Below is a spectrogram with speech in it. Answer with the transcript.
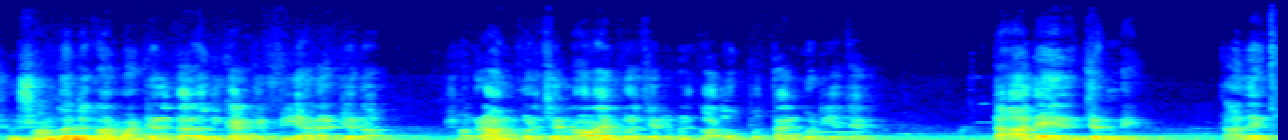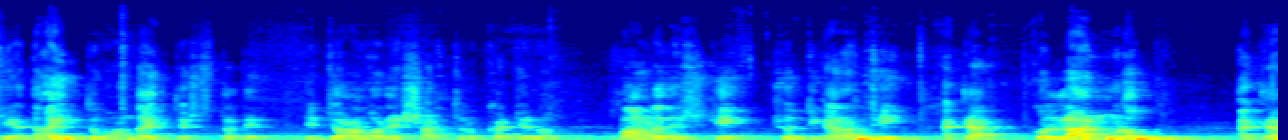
সুসংগত করবার জন্য, তার অধিকারকে ফিরিয়ে আনার জন্য সংগ্রাম করেছেন, লড়াই করেছেন গণ অভ্যুত্থান ঘটিয়েছেন, তাদের জন্যে তাদেরকে দায়িত্ব মহান দায়িত্ব তাদের, যে জনগণের স্বার্থ রক্ষার জন্য বাংলাদেশকে সত্যিকার অর্থেই একটা কল্যাণমূলক, একটা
